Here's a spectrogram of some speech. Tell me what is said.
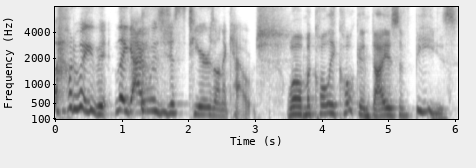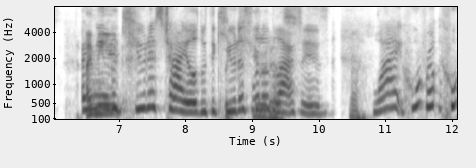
how do I even like? I was just tears on a couch. Well, Macaulay Culkin dies of bees. I, I mean, mean, the cutest child with the cutest, the cutest. little glasses. Why? Who wrote? Who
